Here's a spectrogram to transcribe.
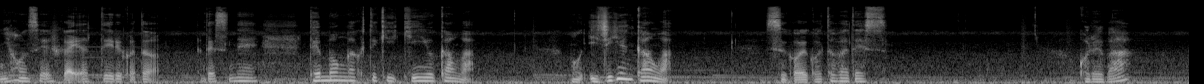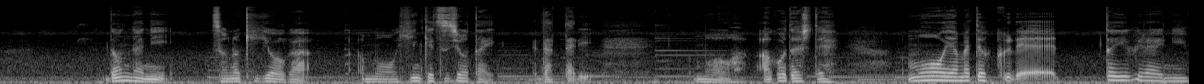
日本政府がやっていることですね。天文学的金融緩和。もう異次元緩和すごい言葉です。これはどんなにその企業がもう貧血状態だったりもう顎出してもうやめてくれというぐらいに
